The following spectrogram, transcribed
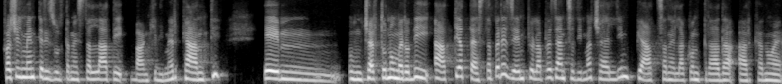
facilmente risultano installati banchi di mercanti, e um, un certo numero di atti attesta per esempio la presenza di macelli in piazza nella contrada Arcanoè.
